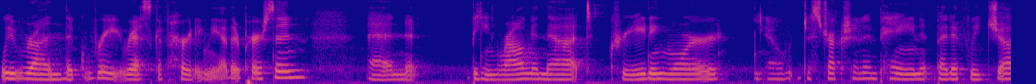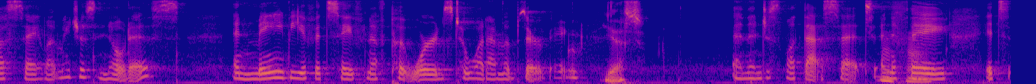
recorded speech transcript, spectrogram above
we run the great risk of hurting the other person and being wrong in that, creating more, you know, destruction and pain. But if we just say, let me just notice, and maybe if it's safe enough, put words to what I'm observing yes and then just let that sit. And if mm-hmm. they, it's,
